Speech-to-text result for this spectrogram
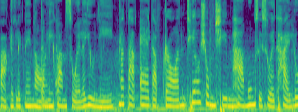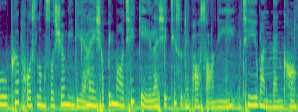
ฝากเล็กๆน้อยๆแต่มีความสวยและอยู่นิคมาตากแอร์ดับร้อน เที่ยวชมชิม หามุมสวยๆถ่ายรูปเพื่อโพสต์ลงโซเชียลมีเดียในช้อปปิ้งมอลล์ที่เก๋และชิคที่สุดในพศนี้ ที่วันแบงคอก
